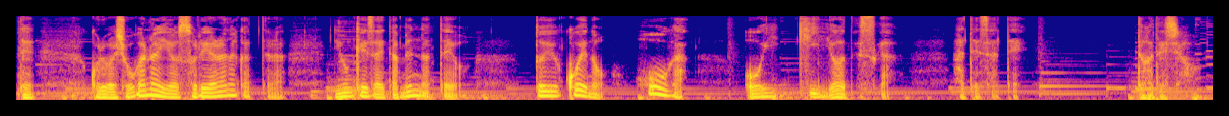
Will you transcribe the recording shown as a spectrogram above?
でこれはしょうがないよ。それやらなかったら日本経済ダメになったよ。という声の方が大きいようですがはてさてどうでしょう？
